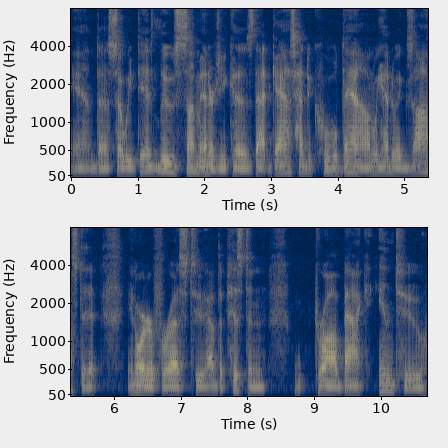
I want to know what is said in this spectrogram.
and uh, so we did lose some energy because that gas had to cool down. We had to exhaust it in order for us to have the piston draw back into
